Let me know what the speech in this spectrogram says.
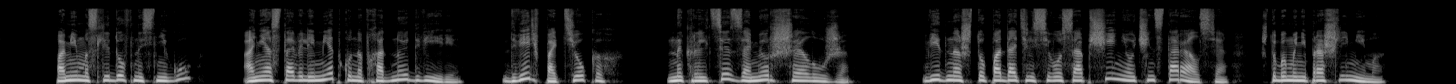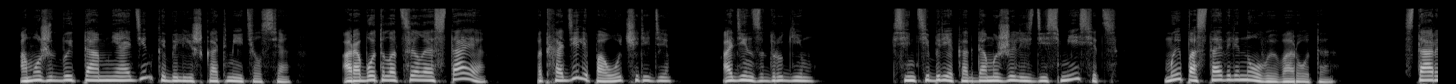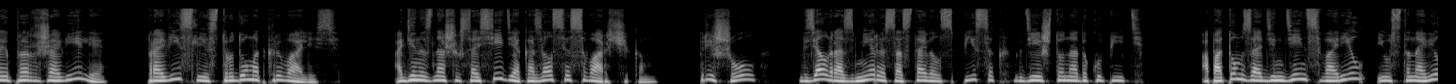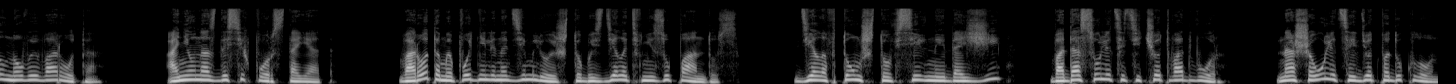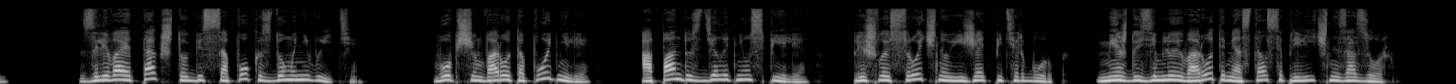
Помимо следов на снегу, они оставили метку на входной двери. Дверь в потеках, на крыльце замерзшая лужа. Видно, что податель всего сообщения очень старался, чтобы мы не прошли мимо. А может быть, там не один кобелишка отметился, а работала целая стая? Подходили по очереди, один за другим. В сентябре, когда мы жили здесь месяц, мы поставили новые ворота. Старые проржавели, провисли и с трудом открывались. Один из наших соседей оказался сварщиком. Пришел, взял размеры, составил список, где и что надо купить, а потом за один день сварил и установил новые ворота. Они у нас до сих пор стоят. Ворота мы подняли над землей, чтобы сделать внизу пандус. Дело в том, что в сильные дожди вода с улицы течет во двор. Наша улица идет под уклон. Заливает так, что без сапог из дома не выйти. В общем, ворота подняли, а пандус сделать не успели — Пришлось срочно уезжать в Петербург. Между землей и воротами остался приличный зазор.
